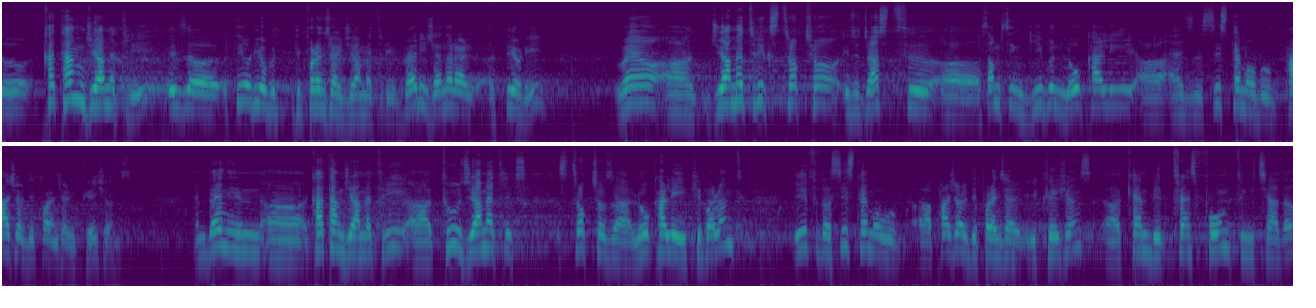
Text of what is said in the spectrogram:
So Cartan geometry is a theory of differential geometry, very general uh, theory, where uh, geometric structure is just uh, something given locally uh, as a system of partial differential equations. And then in uh, Cartan geometry, uh, two geometric structures are locally equivalent if the system of partial differential equations can be transformed to each other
